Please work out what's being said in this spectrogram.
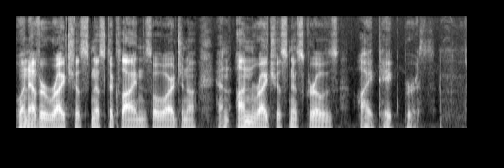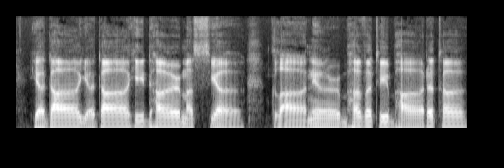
Whenever righteousness declines, O Arjuna, and unrighteousness grows, I take birth. Yada yada hi dharmasya glanirbhavati bharata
